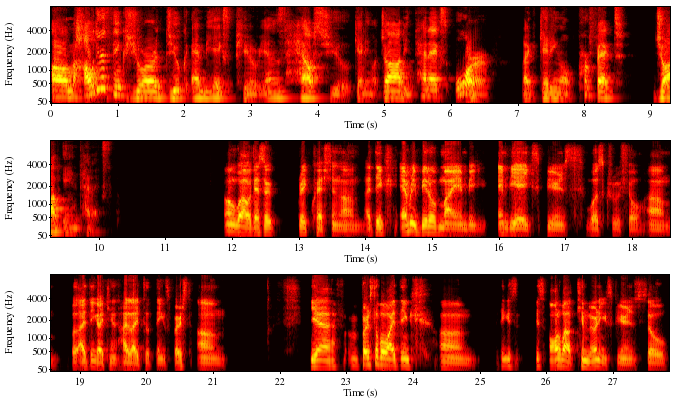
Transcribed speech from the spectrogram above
um, how do you think your Duke MBA experience helps you getting a job in 10x or like getting a perfect job in 10x? Oh wow, that's a great question. Um, I think every bit of my MBA, MBA experience was crucial. Um, but I think I can highlight two things first. Um, yeah, f- first of all, I think um, I think it's it's all about team learning experience. So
